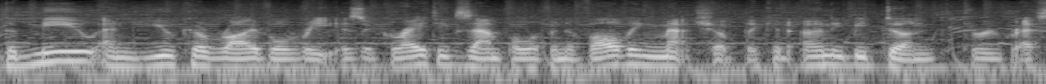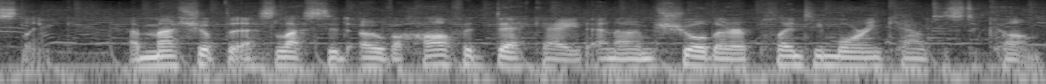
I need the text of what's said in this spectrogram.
The Miyu and Yuka rivalry is a great example of an evolving matchup that can only be done through wrestling. A matchup that has lasted over half a decade, and I'm sure there are plenty more encounters to come.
